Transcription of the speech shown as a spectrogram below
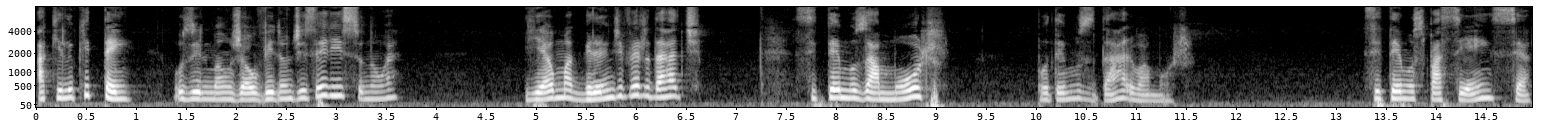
aquilo que tem. Os irmãos já ouviram dizer isso, não é? E é uma grande verdade. Se temos amor, podemos dar o amor. Se temos paciência,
